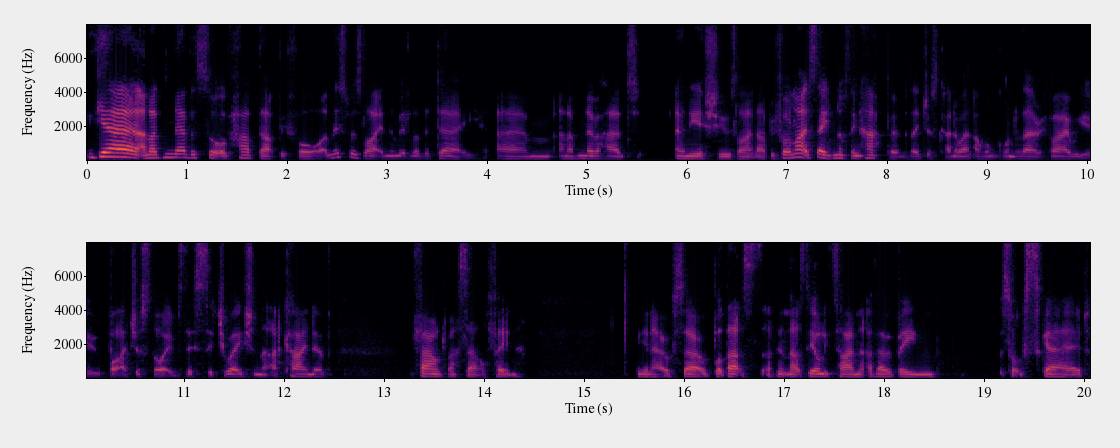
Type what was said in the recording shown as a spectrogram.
Yeah, and I'd never sort of had that before, and this was like in the middle of the day, um, and I've never had any issues like that before. And like I say, nothing happened. They just kind of went, "I won't go under there if I were you." But I just thought it was this situation that I'd kind of found myself in, you know. So, but that's I think that's the only time that I've ever been sort of scared.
